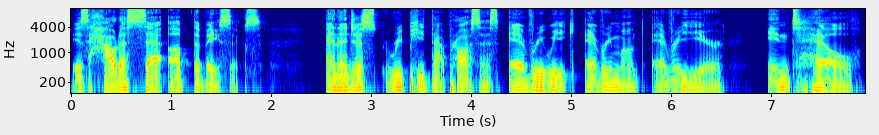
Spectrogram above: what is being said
is how to set up the basics. And then just repeat that process every week, every month, every year until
